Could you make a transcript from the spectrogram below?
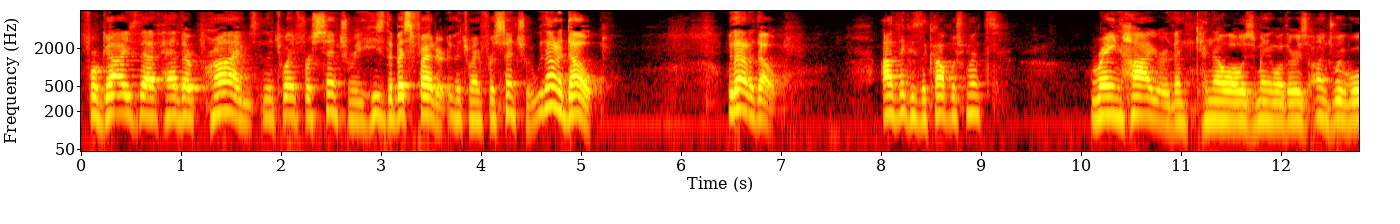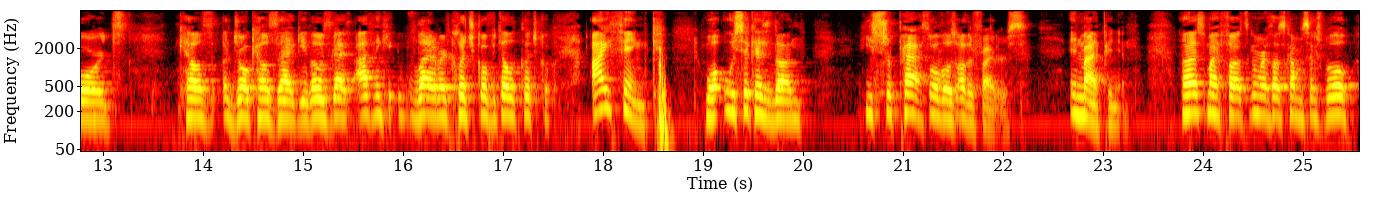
for guys that have had their primes in the 21st century, he's the best fighter in the 21st century, without a doubt. Without a doubt, I think his accomplishments reign higher than Canelo's, Mayweather's, Andre Ward's, Kelz, Joe Calzaghe, those guys. I think Vladimir Klitschko, Vitaly Klitschko. I think what Usyk has done, he surpassed all those other fighters, in my opinion. Now that's my thoughts. Give me your thoughts, comment section below.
